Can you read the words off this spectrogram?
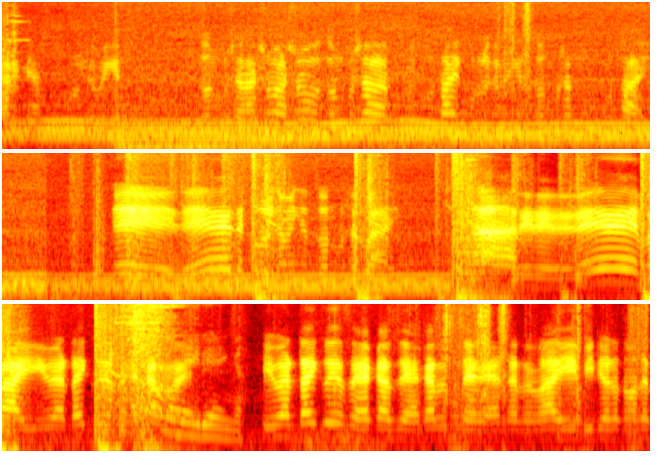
গাড়ি নিয়ে আসছে কুরুল গেমিং এর জোন প্রসার আসো আসো জোন প্রসার তুমি কোথায়? কুরুল গেমিং এর জোন তুমি কোথায়? এই যে কুরুল গেমিং এর জোন প্রসার ভাই। আরে রে রে ভাই এবারটাই করেছে হ্যাকার ভাই! এবারটাই করেছে হ্যাকার যে হ্যাকার হ্যাকার ভাই এই ভিডিওটা তোমাদের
